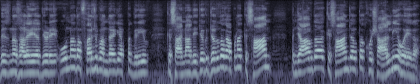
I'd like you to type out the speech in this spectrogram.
ਬਿਜ਼ਨਸ ਵਾਲੇ ਜਾਂ ਜਿਹੜੇ, ਉਹਨਾਂ ਦਾ ਫਰਜ਼ ਬਣਦਾ ਹੈ ਕਿ ਆਪਾਂ ਗਰੀਬ ਕਿਸਾਨਾਂ ਦੀ ਜੋ- ਜਦੋਂ ਤੱਕ ਆਪਣਾ ਕਿਸਾਨ, ਪੰਜਾਬ ਦਾ ਕਿਸਾਨ ਜਦੋਂ ਤੱਕ ਖੁਸ਼ਹਾਲ ਨਹੀਂ ਹੋਏਗਾ,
